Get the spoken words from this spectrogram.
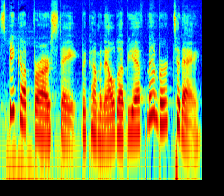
Speak up for our state. Become an LWF member today.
